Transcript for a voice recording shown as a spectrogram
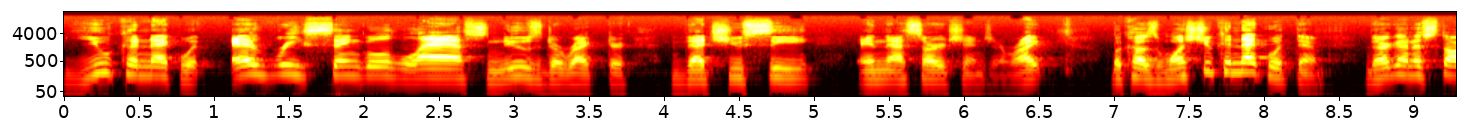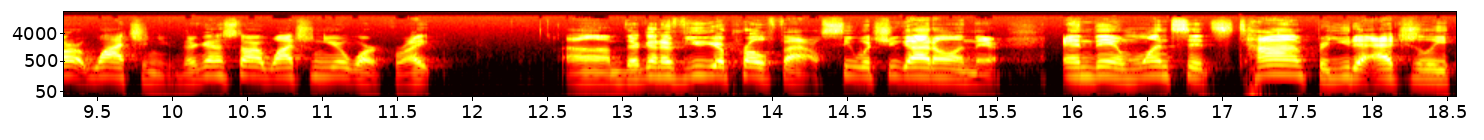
You connect with every single last news director that you see in that search engine, right? Because once you connect with them, they're going to start watching you. They're going to start watching your work, right? Um, they're going to view your profile, see what you got on there. And then once it's time for you to actually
